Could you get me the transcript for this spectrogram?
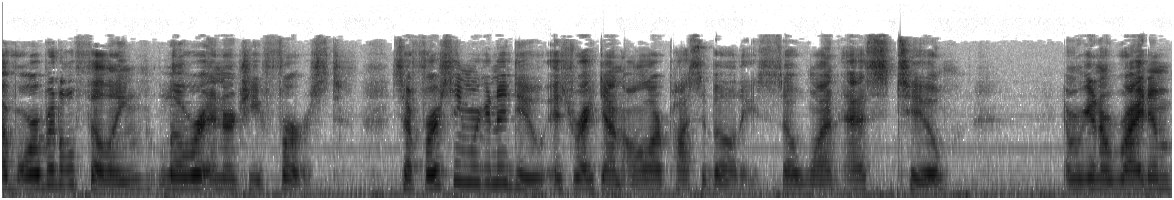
of orbital filling lower energy first. So first thing we're going to do is write down all our possibilities. So 1s2, and we're going to write them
